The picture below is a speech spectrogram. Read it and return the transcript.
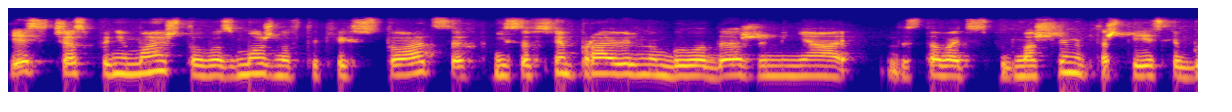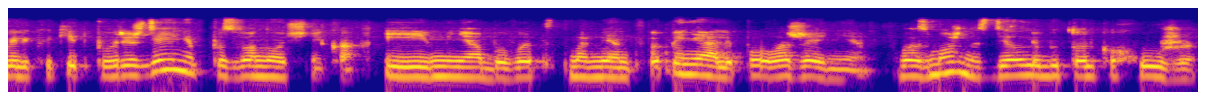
Я сейчас понимаю, что, возможно, в таких ситуациях не совсем правильно было даже меня доставать из-под машины, потому что если были какие-то повреждения позвоночника, и меня бы в этот момент поменяли положение, возможно, сделали бы только хуже.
